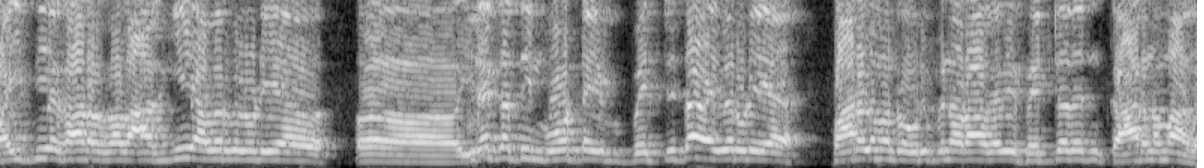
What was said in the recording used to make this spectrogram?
பைத்தியக்காரர்களாகி அவர்களுடைய இரக்கத்தின் ஓட்டை பெற்று தான் இவருடைய பாராளுமன்ற உறுப்பினராகவே பெற்றதன் காரணமாக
